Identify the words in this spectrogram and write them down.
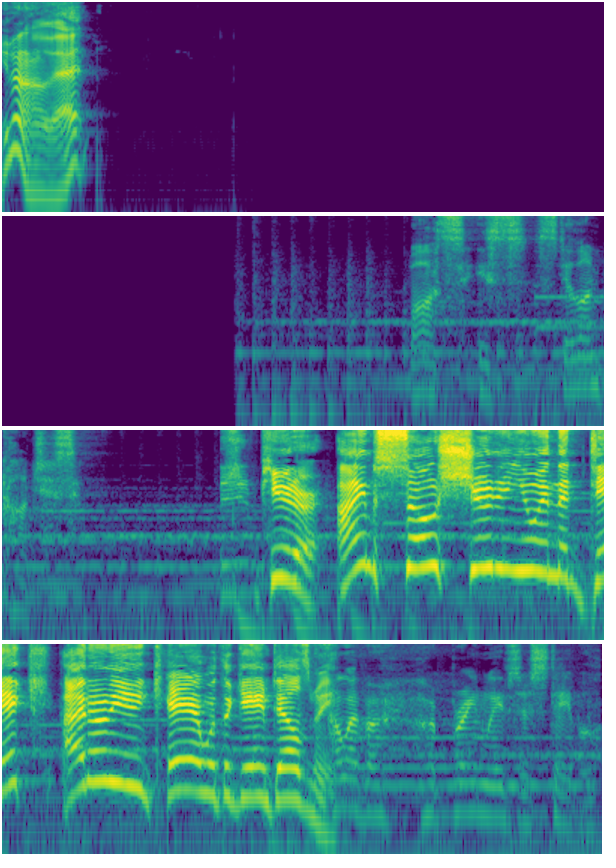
You don't know that. Boss is still unconscious. Pewter, I'm so shooting you in the dick. I don't even care what the game tells me. However, her brainwaves are stable.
